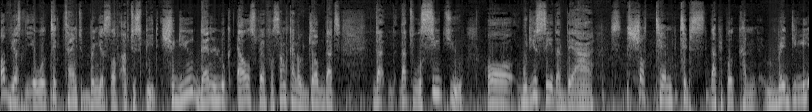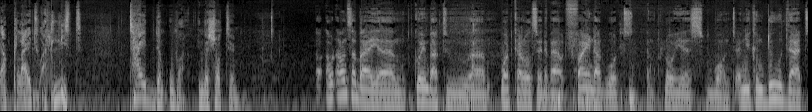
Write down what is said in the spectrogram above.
obviously it will take time to bring yourself up to speed. Should you then look elsewhere for some kind of job that that that will suit you? Or would you say that there are short-term tips that people can readily apply to at least tide them over in the short term I would answer by um, going back to um, what Carol said about find out what employers want. And you can do that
